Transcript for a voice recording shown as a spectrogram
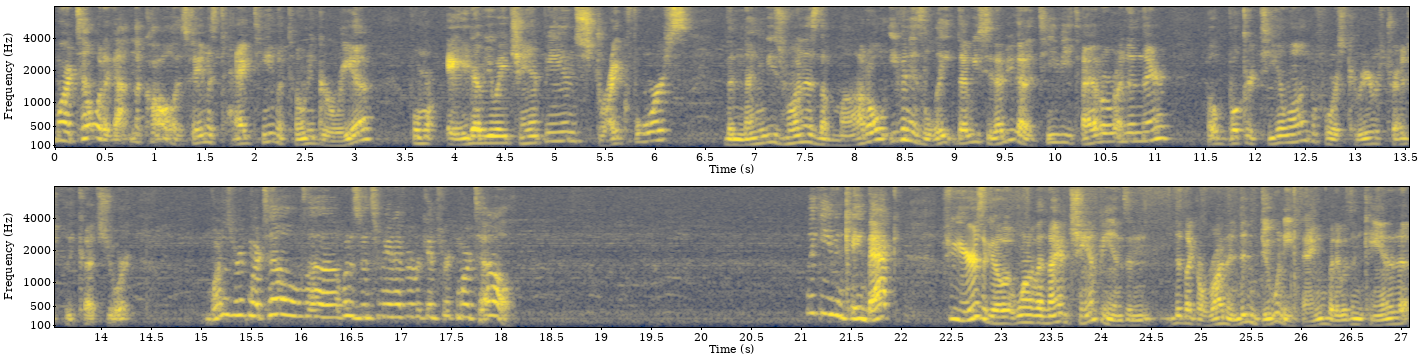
Martel would have gotten the call. His famous tag team with Tony Garea, former AWA champion, Strike Force, the 90s run as the model, even his late WCW got a TV title run in there, helped Booker T along before his career was tragically cut short. What does Rick Martel, uh, what does Vince McMahon have ever against Rick Martel? Like, he even came back few years ago at one of the Night of Champions and did like a run and didn't do anything, but it was in Canada.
